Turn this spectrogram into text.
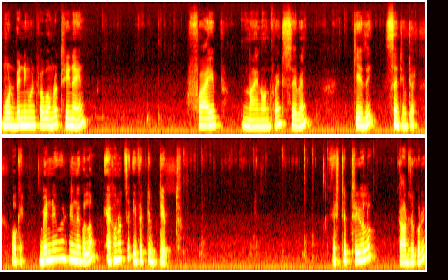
মোট বেন্ডিং মোমেন্ট পাবো আমরা three nine five nine one point seven KG centimetre. Okay, bending moment নির্ণয় করলাম এখন হচ্ছে ইফেক্টিভ ডেপথ স্টেপ থ্রি হলো কার্যকরী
